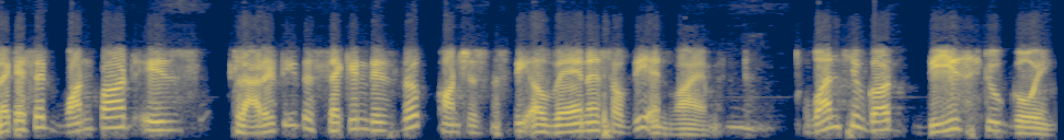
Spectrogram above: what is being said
like I said, one part is clarity. The second is the consciousness, the awareness of the environment Mm. once you've got these two going,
